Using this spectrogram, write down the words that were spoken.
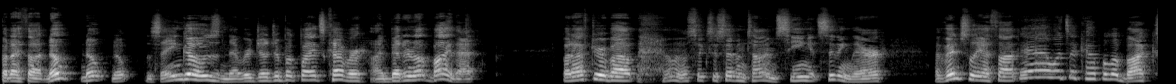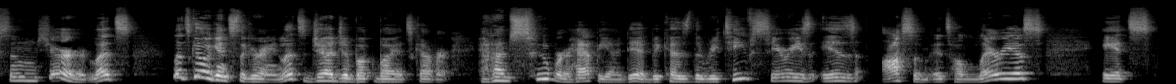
but I thought, nope, nope, nope. The saying goes, never judge a book by its cover. I better not buy that. But after about, I don't know, six or seven times seeing it sitting there, eventually I thought, yeah, what's a couple of bucks? And sure, let's let's go against the grain. Let's judge a book by its cover. And I'm super happy I did because the Retief series is awesome. It's hilarious. It's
